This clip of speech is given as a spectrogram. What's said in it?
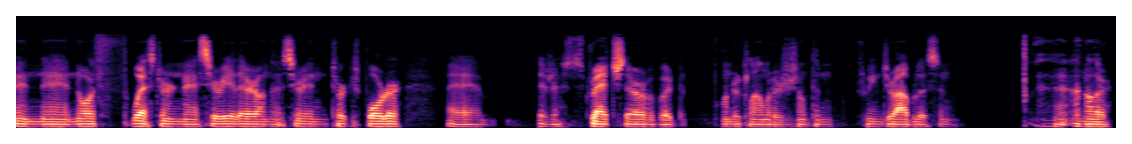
in uh, northwestern uh, Syria, there on the Syrian-Turkish border. Uh, there's a stretch there of about 100 kilometers or something between Jarablus and uh, another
